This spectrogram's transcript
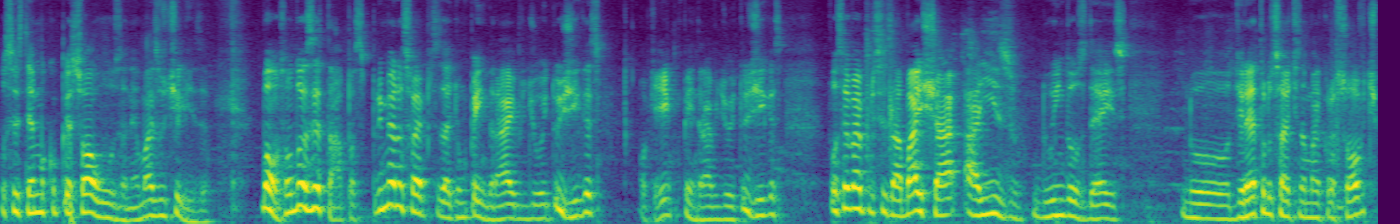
o sistema que o pessoal usa, né, mais utiliza. Bom, são duas etapas. Primeiro você vai precisar de um pendrive de 8 GB, ok? Pendrive de 8 GB. Você vai precisar baixar a ISO do Windows 10 no, direto do site da Microsoft.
